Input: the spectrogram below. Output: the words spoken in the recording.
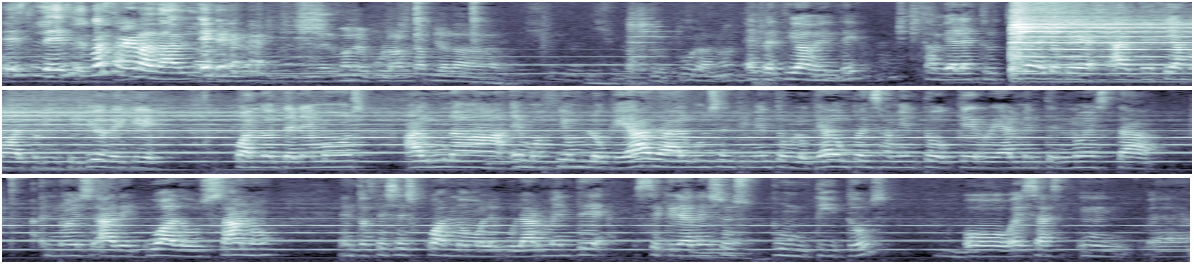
les, les es más agradable. En el molecular cambia la, la estructura, ¿no? Efectivamente, cambia la estructura de lo que ah, decíamos al principio, de que cuando tenemos alguna emoción bloqueada, algún sentimiento bloqueado, un pensamiento que realmente no está, no es adecuado o sano, entonces es cuando molecularmente se crean esos puntitos o esas mm, eh,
